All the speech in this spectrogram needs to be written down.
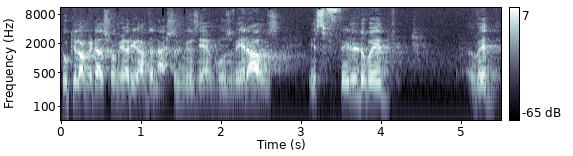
two kilometers from here, you have the National Museum, whose warehouse is filled with with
